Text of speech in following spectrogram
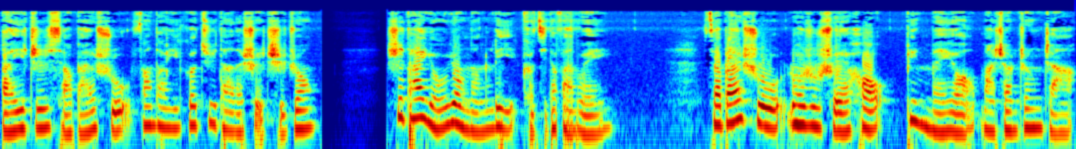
把一只小白鼠放到一个巨大的水池中，是它游泳能力可及的范围。小白鼠落入水后，并没有马上挣扎。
